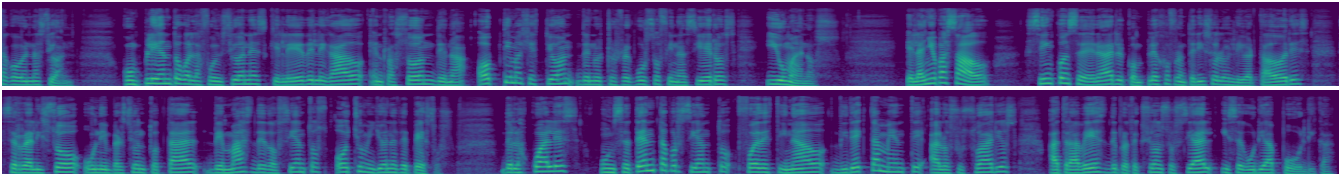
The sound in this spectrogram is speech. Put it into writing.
esta gobernación, cumpliendo con las funciones que le he delegado en razón de una óptima gestión de nuestros recursos financieros y humanos. El año pasado, sin considerar el complejo fronterizo de los Libertadores, se realizó una inversión total de más de 208 millones de pesos, de los cuales un 70% fue destinado directamente a los usuarios a través de protección social y seguridad pública,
